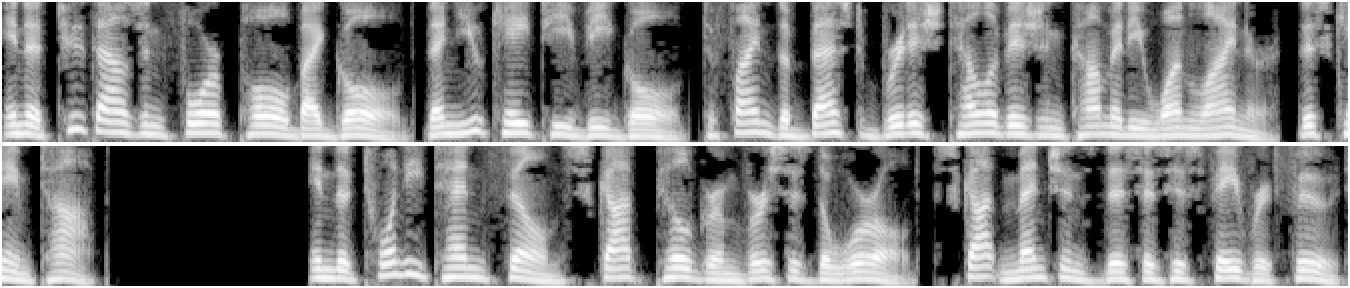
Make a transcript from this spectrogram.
In a 2004 poll by Gold, then UK TV Gold to find the best British television comedy one-liner, this came top. In the 2010 film Scott Pilgrim vs. the World, Scott mentions this as his favorite food.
